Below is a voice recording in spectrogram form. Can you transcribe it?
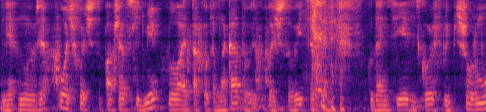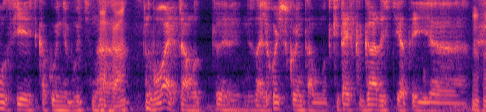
Не, ну, очень хочется пообщаться с людьми. Бывает такое, прям накатывает. Хочется выйти, куда-нибудь съездить, кофе выпить, шаурму съесть какую-нибудь. На... Ага. Ну, бывает прям вот, э, не знаю, или хочется какой-нибудь там вот китайской гадости этой э, угу.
